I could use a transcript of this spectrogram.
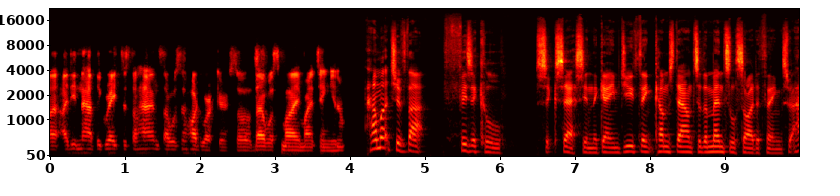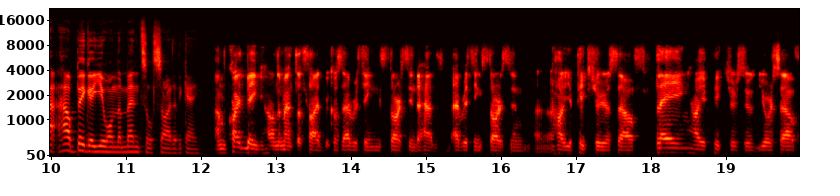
I, I, didn't have the greatest of hands. I was a hard worker, so that was my my thing. You know. How much of that physical success in the game do you think comes down to the mental side of things? How, big are you on the mental side of the game? I'm quite big on the mental side because everything starts in the head. Everything starts in uh, how you picture yourself playing, how you picture yourself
